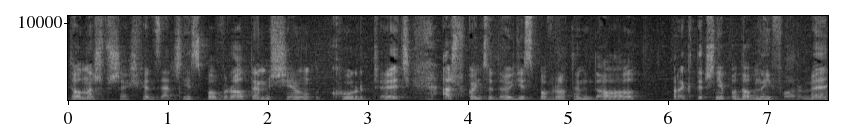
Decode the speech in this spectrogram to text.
to nasz wszechświat zacznie z powrotem się kurczyć, aż w końcu dojdzie z powrotem do praktycznie podobnej formy,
